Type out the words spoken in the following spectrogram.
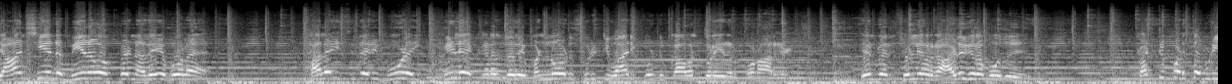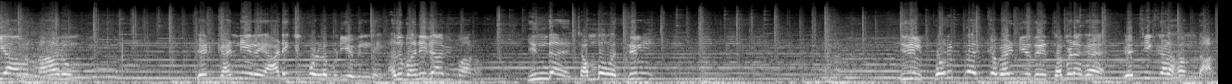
ஜான்சி என்ற மீனவ பெண் அதே போல தலை சிதறி மூளை கீழே கடந்ததை மண்ணோடு சுருட்டி வாரிக்கொண்டு காவல்துறையினர் போனார்கள். என்பதை சொல்லி அவர்கள் அழுகிற போது கட்டுப்படுத்த முடியாமல் நானும் என் கண்ணீரை அடக்கிக் கொள்ள முடியவில்லை. அது மனிதாபிமானம். இந்த சம்பவத்தில் இதில் பொறுப்பேற்க வேண்டியது தமிழக வெற்றி கழகம்தான்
